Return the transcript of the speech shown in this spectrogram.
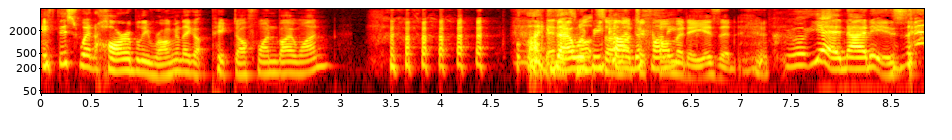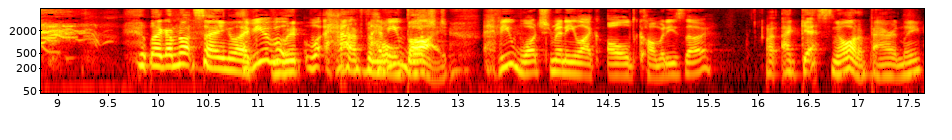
if this went horribly wrong and they got picked off one by one, like that would be so kind of a funny. comedy, is it? Well, yeah, no, it is. like I'm not saying like Have you ever lit- what, how, have them have all you die. watched? Have you watched many like old comedies though? I, I guess not. Apparently,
